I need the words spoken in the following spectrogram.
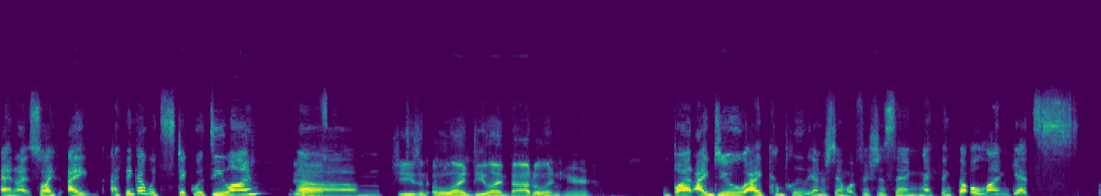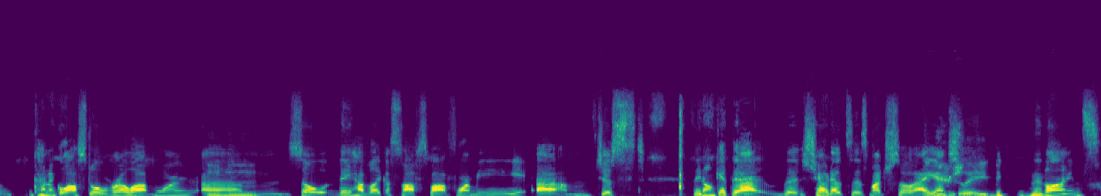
and I, so I, I, I think I would stick with D line. Yeah. Um, Geez, an O line D line battle in here. But I do, I completely understand what Fish is saying. I think the O line gets kind of glossed over a lot more. Mm-hmm. Um, mm-hmm. So they have like a soft spot for me. Um, just they don't get the uh, the shout outs as much. So I usually, actually the lines.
